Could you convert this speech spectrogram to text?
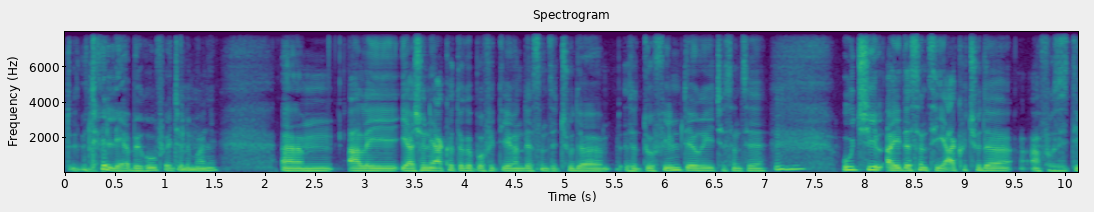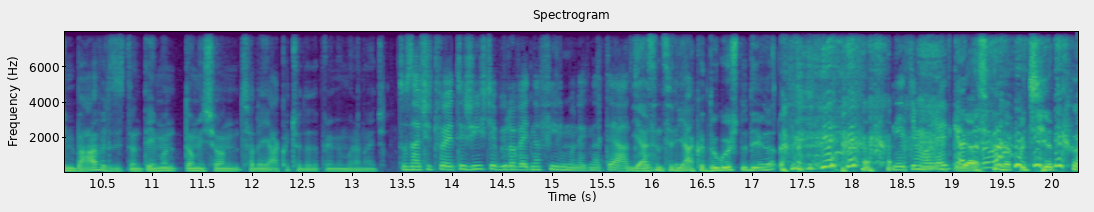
to je lehrberuf več ali Mhm. manj. Um, ali ja schon jako toga profitiram, da sem se čuda za tu filmteoriji, če sem se Mhm. učil, a i da sem se jako čuda einfach s tim bavil, s tom temom, to mi schon sada jako čuda, da primim moram reći. To znači tvoje težišće je bilo već na filmu, nek na teatru. Ja sam se jako dugo študiral. Nije ti morat kako Ja to sam na početku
